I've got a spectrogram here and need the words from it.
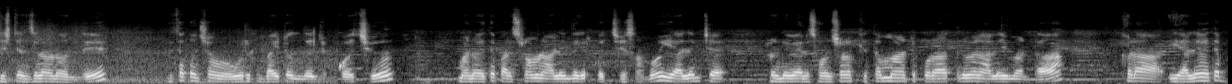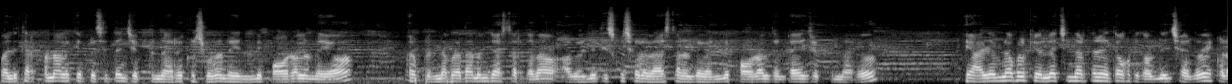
డిస్టెన్స్లోనే ఉంది. అయితే కొంచెం ఊరికి బయట ఉంది అని చెప్పుకోవచ్చు. మనం అయితే పరశురాముని ఆలయం దగ్గరికి వచ్చేసాము. ఈ ఆలయం చే- రెండు వేల సంవత్సరాల క్రితం నాటి పురాతనమైన ఆలయం అంట ఇక్కడ ఈ ఆలయం అయితే బలి తర్పణాలకి ప్రసిద్ధి అని చెప్తున్నారు. ఇక్కడ చూడండి ఎన్ని పౌరాలు ఉన్నాయో. ఇక్కడ పిండ ప్రదానం చేస్తారు కదా అవన్నీ తీసుకొచ్చి ఇక్కడ వేస్తారంటే. ఇవన్నీ పౌరాలు తింటాయని చెప్తున్నారు. ఈ ఆలయం లోపలికి వెళ్ళే తర్వాత నేను అయితే ఒకటి గమనించాను. ఇక్కడ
